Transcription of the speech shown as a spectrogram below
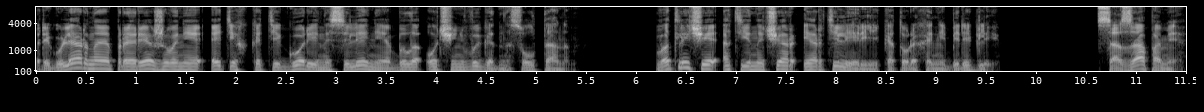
Регулярное прореживание этих категорий населения было очень выгодно султанам, в отличие от янычар и артиллерии, которых они берегли. С азапами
